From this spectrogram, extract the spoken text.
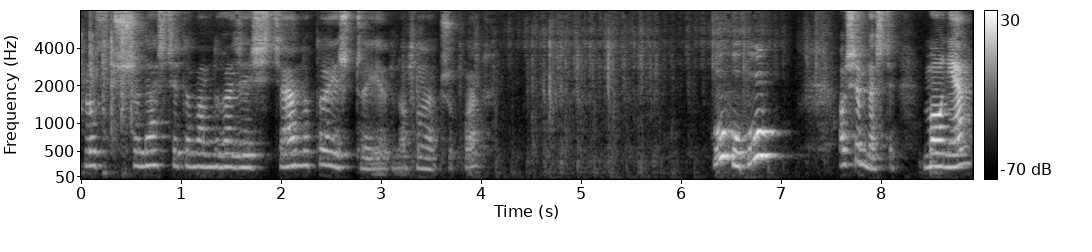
plus 13 to mam 20, no to jeszcze jedno, tu na przykład. Uhuhu. 18. Monia,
